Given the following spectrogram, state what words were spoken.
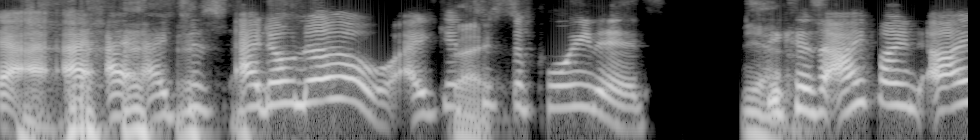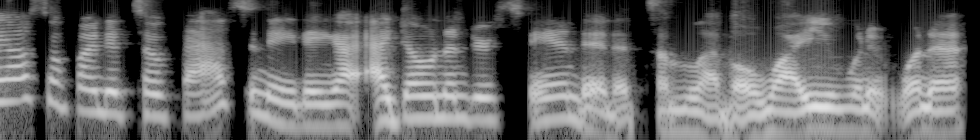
I, I, I just I don't know. I get right. disappointed. Yeah. Because I find I also find it so fascinating. I, I don't understand it at some level why you wouldn't want to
